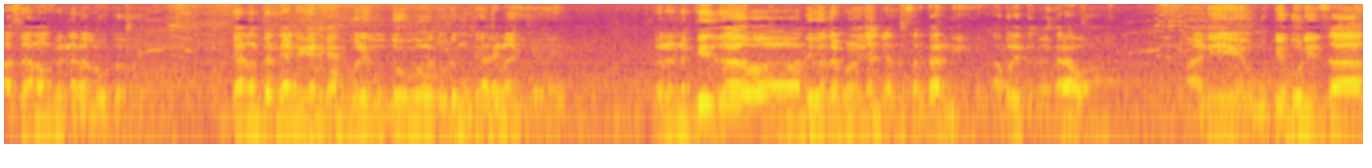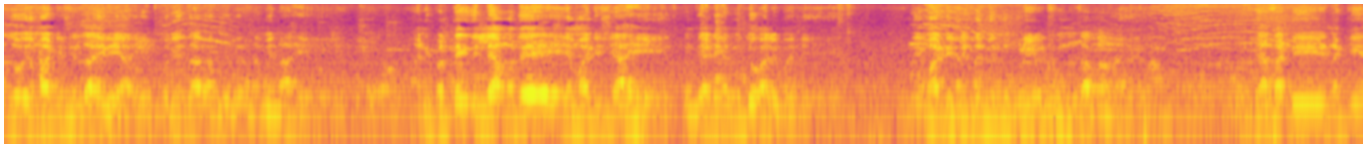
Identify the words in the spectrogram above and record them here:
असं अनाऊन्स करण्यात आलं होतं. त्यानंतर त्या ठिकाणी काही बरेच उद्योग तेवढे मोठे आले नाही. तर नक्कीच देवेंद्र फडणवीस यांच्या सरकारने हा प्रयत्न करावा. आणि मोठी बोरीचा जो एम आय टी सीचा एरिया आहे बरीच जागांची जमीन आहे. आणि प्रत्येक जिल्ह्यामध्ये एम आय टी सी आहे पण त्या ठिकाणी उद्योग आले पाहिजे. एम आय टी सी जमीन मोकळी ठेवून चालणार नाही. त्यासाठी नक्की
